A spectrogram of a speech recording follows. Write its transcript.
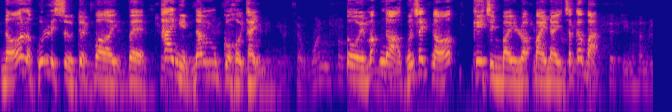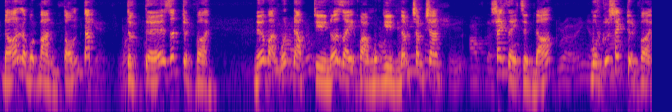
Đó là cuốn lịch sử tuyệt vời về 2.000 năm của hội thánh Tôi mắc nợ cuốn sách đó khi trình bày loạt bài này cho các bạn. Đó là một bản tóm tắt, thực tế rất tuyệt vời. Nếu bạn muốn đọc thì nó dày khoảng 1.500 trang. Sách dày chừng đó. Một cuốn sách tuyệt vời.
